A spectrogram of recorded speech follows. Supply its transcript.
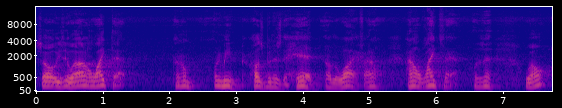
So he said, Well, I don't like that. I don't, what do you mean? Husband is the head of the wife. I don't, I don't like that. What is that? Well,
